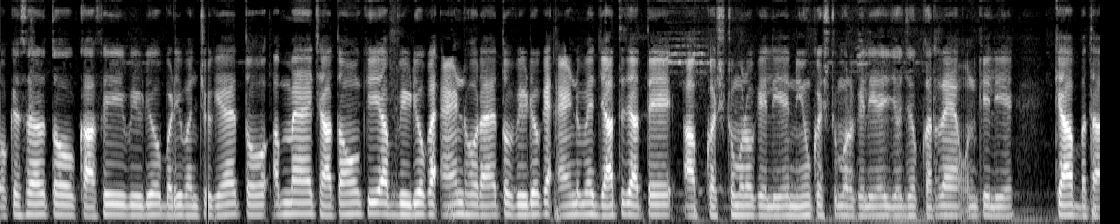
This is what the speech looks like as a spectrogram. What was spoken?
ओके okay, सर तो काफ़ी वीडियो बड़ी बन चुकी है। तो अब मैं चाहता हूँ कि अब वीडियो का एंड हो रहा है तो वीडियो के एंड में जाते जाते आप कस्टमरों के लिए न्यू कस्टमरों के लिए जो जो कर रहे हैं उनके लिए क्या बता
